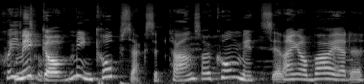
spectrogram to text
Skittråkigt. mycket av min kroppsacceptans har kommit sedan jag började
